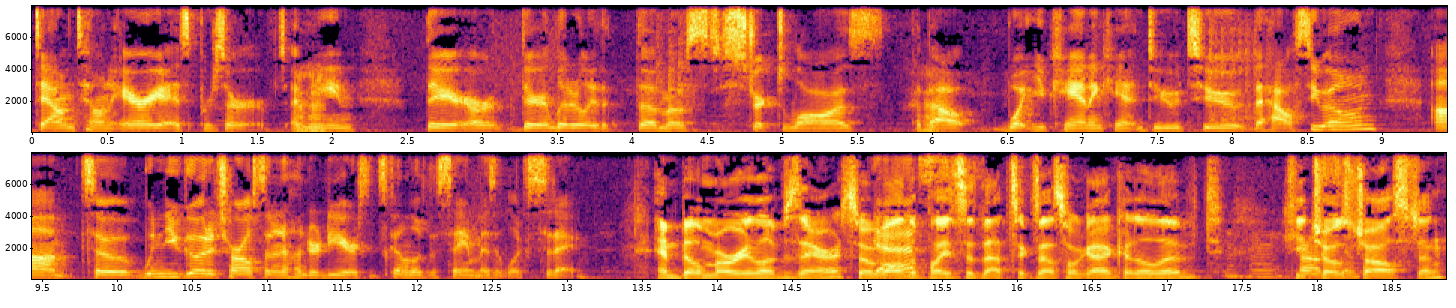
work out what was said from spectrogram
downtown area is preserved. I mm-hmm. mean, they are they're literally the, the most strict laws about what you can and can't do to the house you own. Um, so when you go to Charleston in 100 years, it's going to look the same as it looks today. And Bill Murray lives there. So, of all the Yes. places that successful guy could have lived, he chose Charleston. Charleston.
